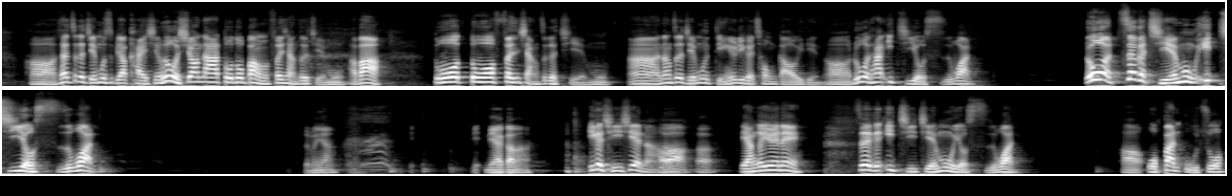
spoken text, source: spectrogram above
啊。在这个节目是比较开心，所以我希望大家多多帮我们分享这个节目，好不好？多多分享这个节目啊，让这个节目点阅率可以冲高一点啊。如果他一集有十万，如果这个节目一集有十万。怎么样？你你要干嘛？一个期限呐，好不好？嗯，两个月内，这个一集节目有十万。好，我办五桌，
